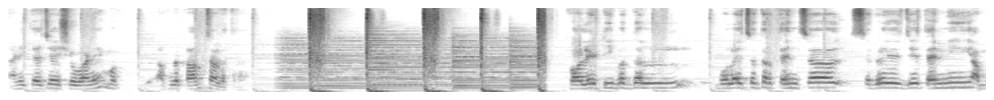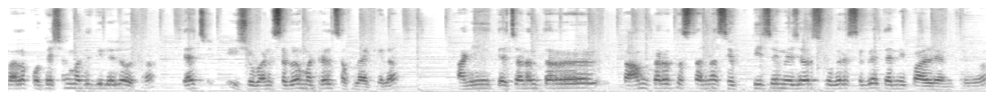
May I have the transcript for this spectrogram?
आणि त्याच्या हिशोबाने मग आपलं काम चालत राहतं. क्वालिटीबद्दल बोलायचं तर त्यांचं सगळे जे त्यांनी आम्हाला कोटेशनमध्ये दिलेलं होतं त्याच हिशोबाने सगळं मटेरियल सप्लाय केलं. आणि त्याच्यानंतर काम करत असताना सेफ्टीचे मेजर्स वगैरे सगळे त्यांनी पाळले आमच्या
